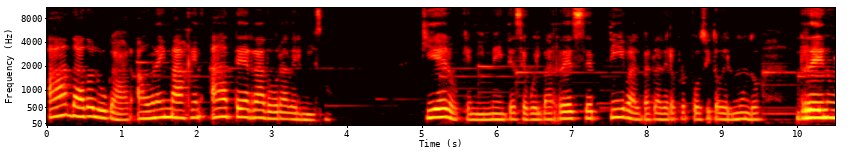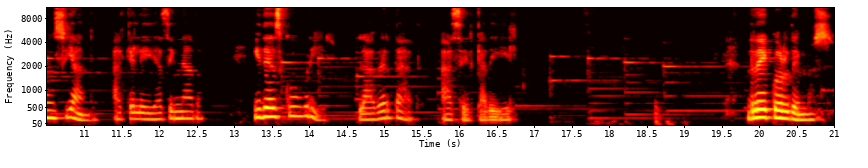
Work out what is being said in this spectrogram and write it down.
ha dado lugar a una imagen aterradora del mismo. Quiero que mi mente se vuelva receptiva al verdadero propósito del mundo, renunciando al que le he asignado y descubrir la verdad acerca de él. Recordemos.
